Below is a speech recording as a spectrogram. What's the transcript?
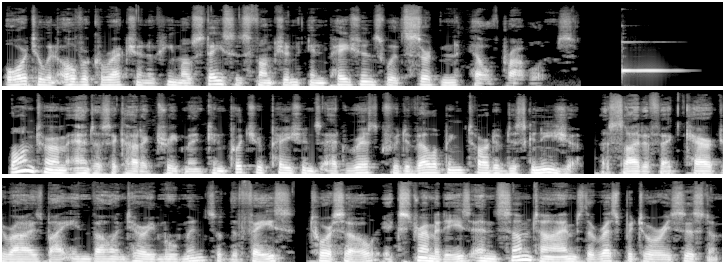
or to an overcorrection of hemostasis function in patients with certain health problems. Long-term antipsychotic treatment can put your patients at risk for developing tardive dyskinesia, a side effect characterized by involuntary movements of the face, torso, extremities, and sometimes the respiratory system.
